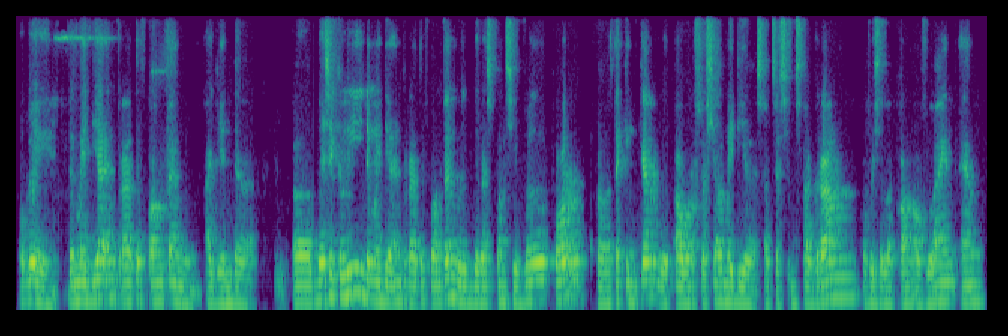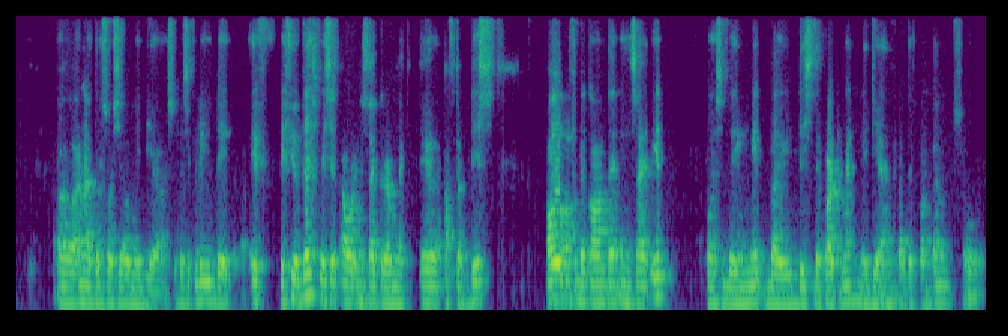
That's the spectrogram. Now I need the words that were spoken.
Okay, the media and creative content agenda. Uh, basically, the media and creative content will be responsible for uh, taking care with our social media, such as Instagram, official account offline, and uh, another social media. So basically, they if if you guys visit our Instagram next, uh, after this, all of the content inside it was being made by this department, media and creative content. So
